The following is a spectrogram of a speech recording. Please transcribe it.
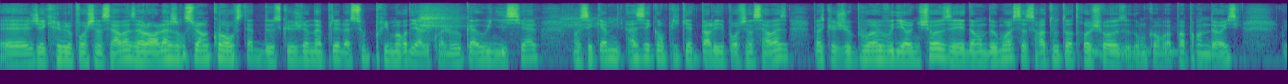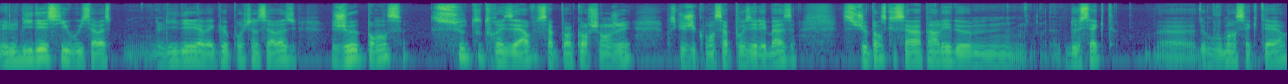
euh, j'écrive le prochain service. Alors là, j'en suis encore au stade de ce que je viens d'appeler la soupe primordiale, quoi, le chaos initial. C'est quand même assez compliqué de parler du prochain service parce que je pourrais vous dire une chose et dans deux mois, ça sera tout autre chose. Donc, on va pas prendre de risque. L'idée, si oui, ça va. L'idée avec le prochain service, je pense, sous toute réserve, ça peut encore changer, parce que j'ai commencé à poser les bases. Je pense que ça va parler de, de sectes, euh, de mouvements sectaires,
